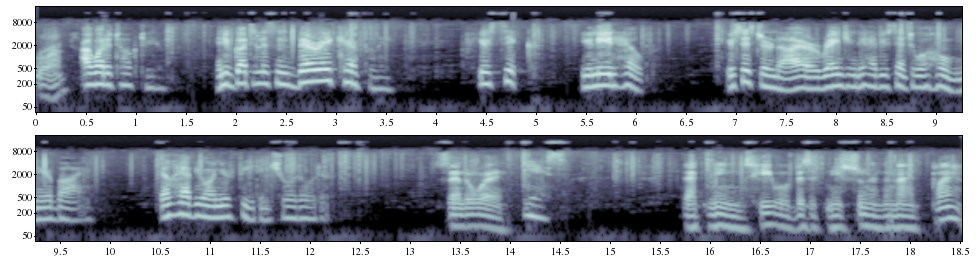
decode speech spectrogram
Go on. I want to talk to you. And you've got to listen very carefully. You're sick. You need help. Your sister and I are arranging to have you sent to a home nearby. They'll have you on your feet in short order. Sent away. Yes. That means he will visit me sooner than I'd planned.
